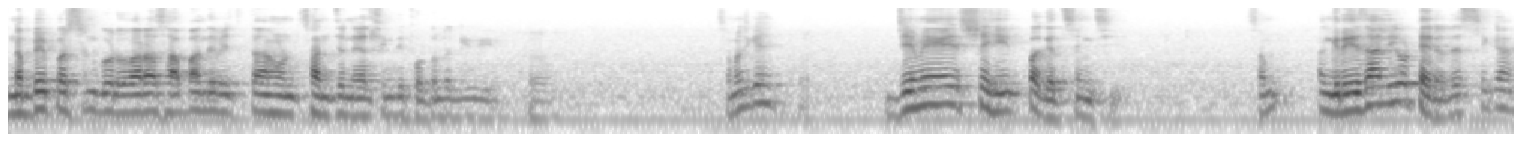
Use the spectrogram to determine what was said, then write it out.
90% ਗੁਰਦੁਆਰਾ ਸਾਹਿਬਾਂ ਦੇ ਵਿੱਚ ਤਾਂ ਹੁਣ ਸੰਤ ਜਰਨੈਲ ਸਿੰਘ ਦੀ ਫੋਟੋ ਲੱਗੀ ਹੋਈ ਹੈ। ਸਮਝ ਗਏ? ਜਿਵੇਂ ਸ਼ਹੀਦ ਭਗਤ ਸਿੰਘ ਸੀ। ਸਮ ਅੰਗਰੇਜ਼ਾਂ ਲਈ ਉਹ ਟੈਰਰਿਸਟ ਸੀਗਾ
